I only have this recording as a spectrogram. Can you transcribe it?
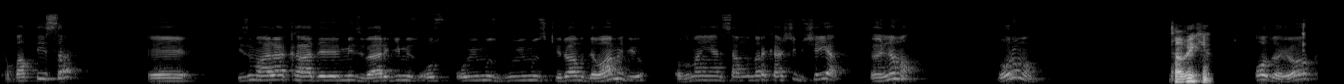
Kapattıysa e, bizim hala KDV'miz, vergimiz, os- oyumuz, buyumuz, kiramız devam ediyor. O zaman yani sen bunlara karşı bir şey yap. Önlem al. Doğru mu? Tabii ki. O da yok.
